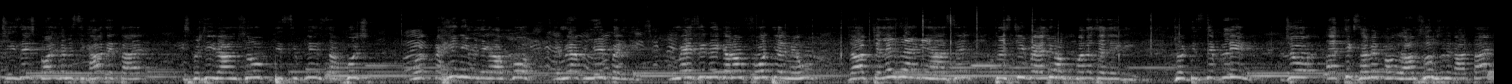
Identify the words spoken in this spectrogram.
चीज़ें इस कॉलेज हमें सिखा देता है। स्पेशली रामस्वरूप डिसिप्लिन सब कुछ। वो कहीं नहीं मिलेगा आपको, ये मेरा बिलीव करिए मैं इसे नहीं कर रहा हूँ फोर्थ ईयर में हूँ। जब आप चले जाएँगे यहाँ से तो इसकी वैल्यू आपको पता चलेगी। जो डिसिप्लिन जो एथिक्स हमें रामस्वरूप से सिखाता है,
